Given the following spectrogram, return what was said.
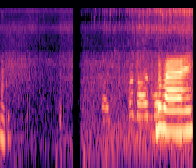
好的，拜拜，拜拜。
